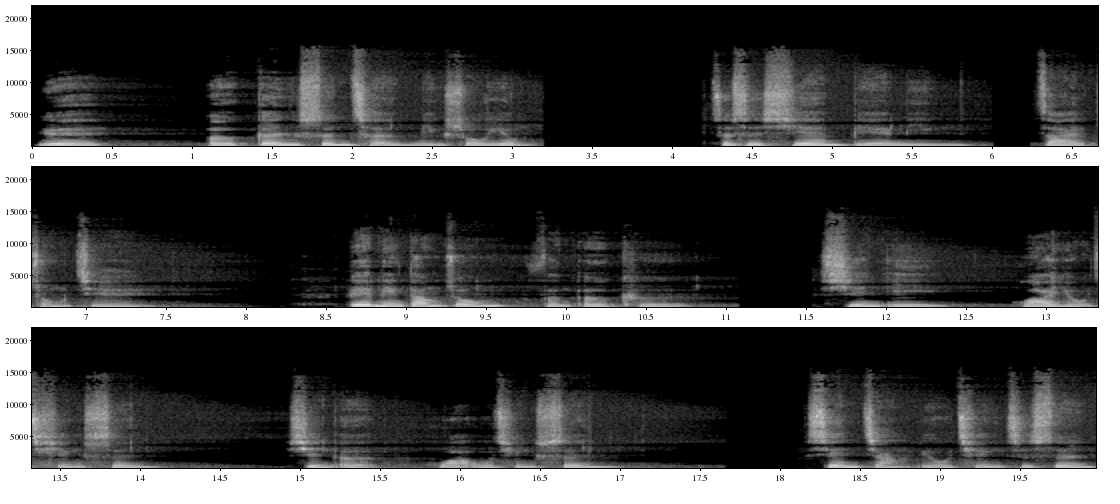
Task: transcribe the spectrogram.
曰：“耳根生成名受用。”这是先别名，再总结。别名当中分二科。心一话有情身，心二化无情身。先讲有情之身，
